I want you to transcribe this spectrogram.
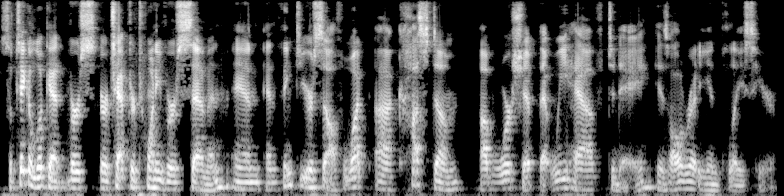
So take a look at verse or chapter 20, verse 7, and, and think to yourself what uh, custom of worship that we have today is already in place here.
